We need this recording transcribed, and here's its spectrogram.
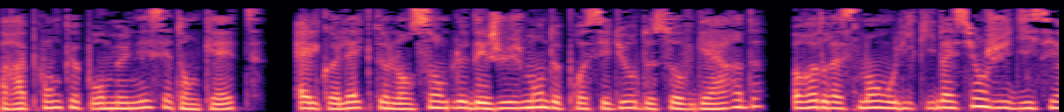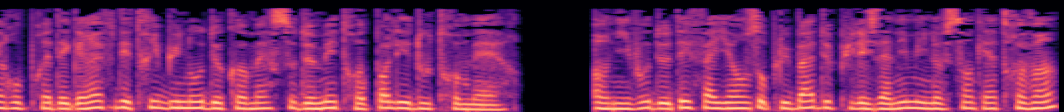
Rappelons que pour mener cette enquête, elle collecte l'ensemble des jugements de procédure de sauvegarde, redressement ou liquidation judiciaire auprès des greffes des tribunaux de commerce de métropole et d'outre-mer. Un niveau de défaillance au plus bas depuis les années 1980,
